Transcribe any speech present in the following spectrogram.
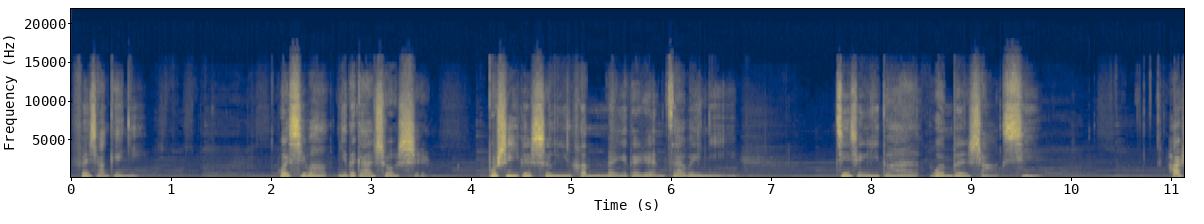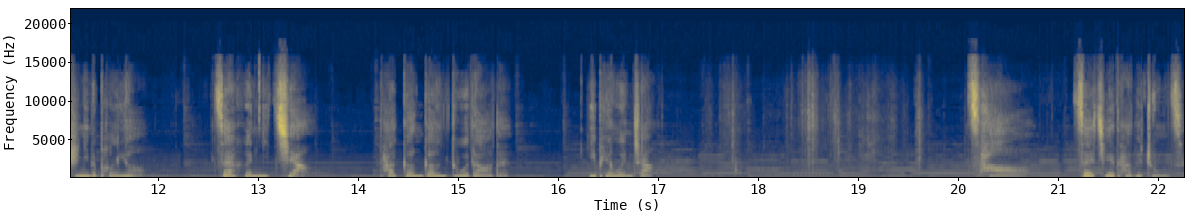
分享给你。我希望你的感受是，不是一个声音很美的人在为你进行一段文本赏析，而是你的朋友在和你讲他刚刚读到的一篇文章。在结它的种子，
